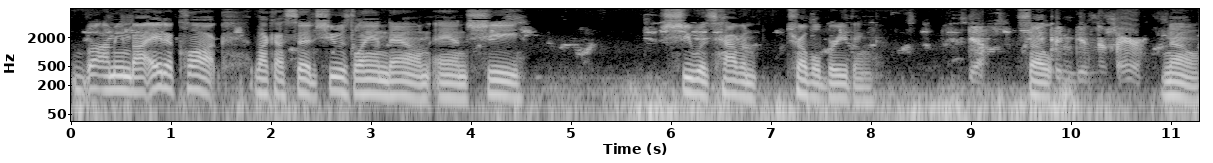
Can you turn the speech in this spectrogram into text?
but I mean, by eight o'clock, like I said, she was laying down and she she was having trouble breathing. Yeah. So Couldn't get enough air. no.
